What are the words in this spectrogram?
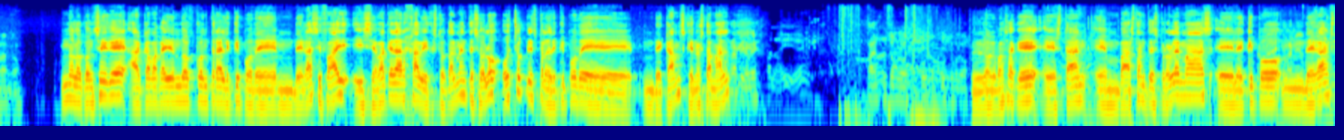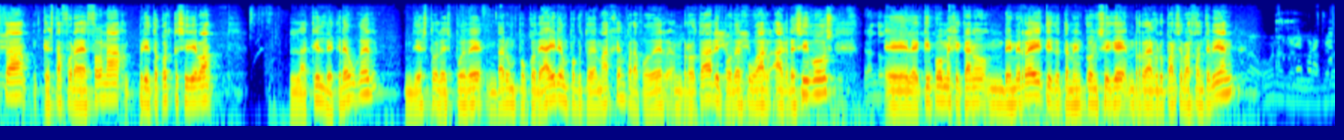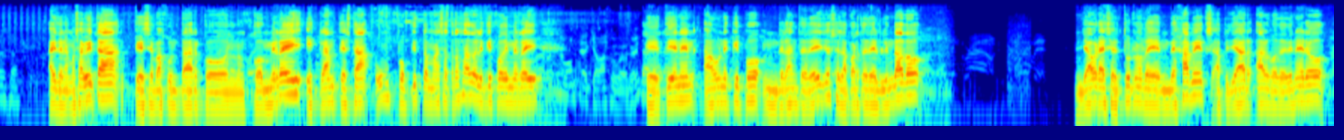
no lo consigue. Acaba cayendo contra el equipo de, de Gasify y se va a quedar Javix totalmente solo. 8 kills para el equipo de, de Cams, que no está mal. Lo que pasa que están en bastantes problemas. El equipo de Gansta, que está fuera de zona. Prietocot que se lleva la kill de Kreuger. Y esto les puede dar un poco de aire, un poquito de margen para poder rotar y poder jugar agresivos. El equipo mexicano de mi rey, que también consigue reagruparse bastante bien. Ahí tenemos a Vita, que se va a juntar con, con mi rey. Y Clam, que está un poquito más atrasado. El equipo de mi rey, que tienen a un equipo delante de ellos en la parte del blindado. Y ahora es el turno de, de Javix a pillar algo de dinero.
